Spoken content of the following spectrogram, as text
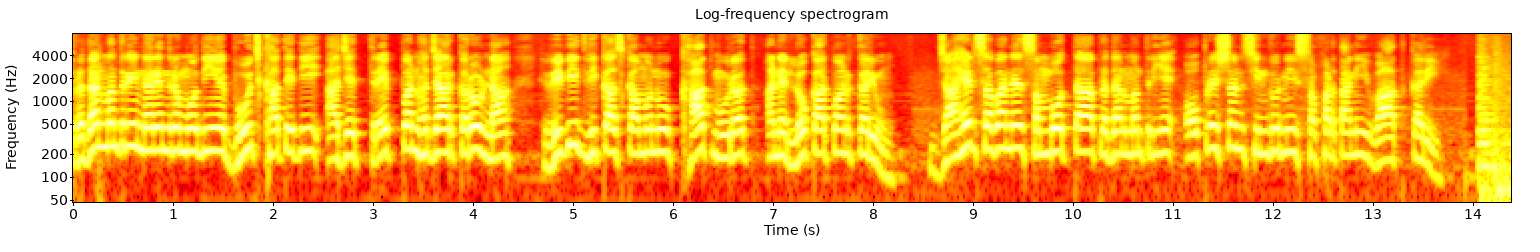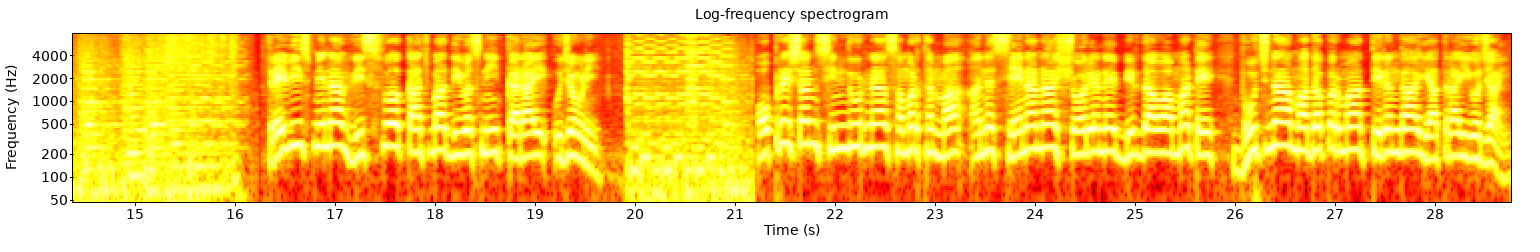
પ્રધાનમંત્રી નરેન્દ્ર મોદીએ ભુજ ખાતેથી આજે ત્રેપન હજાર કરોડના વિવિધ વિકાસ કામોનું ખાતમુહૂર્ત અને લોકાર્પણ કર્યું. જાહેર સભાને સંબોધતા પ્રધાનમંત્રીએ ઓપરેશન સિંદૂરની સફળતાની વાત કરી. ત્રેવીસ મેના વિશ્વ કાચબા દિવસની કરાઈ ઉજવણી. ઓપરેશન સિંદૂરના સમર્થનમાં અને સેનાના શૌર્યને બિરદાવવા માટે ભુજના માધાપરમાં તિરંગા યાત્રા યોજાઈ.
